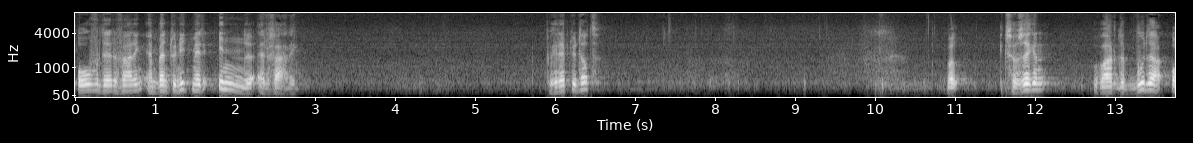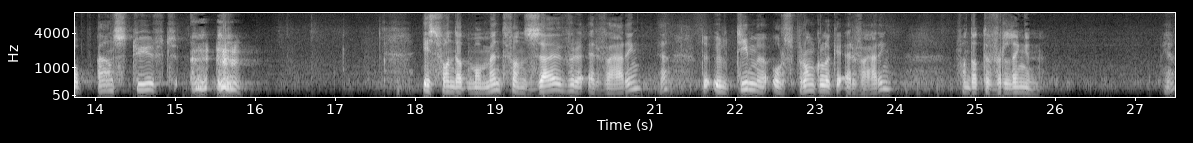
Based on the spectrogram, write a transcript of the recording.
over de ervaring en bent u niet meer in de ervaring. Begrijpt u dat? Wel, ik zou zeggen, waar de Boeddha op aanstuurt, is van dat moment van zuivere ervaring, de ultieme oorspronkelijke ervaring, van dat te verlengen. Ja?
